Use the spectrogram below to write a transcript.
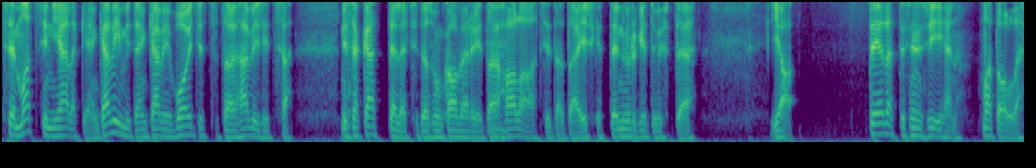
sen matsin jälkeen, kävi miten kävi, voitit sä tai hävisit sä, niin sä kättelet sitä sun kaveria tai halaat sitä tai iskette nyrkit yhteen. Ja te jätätte sen siihen matolle.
